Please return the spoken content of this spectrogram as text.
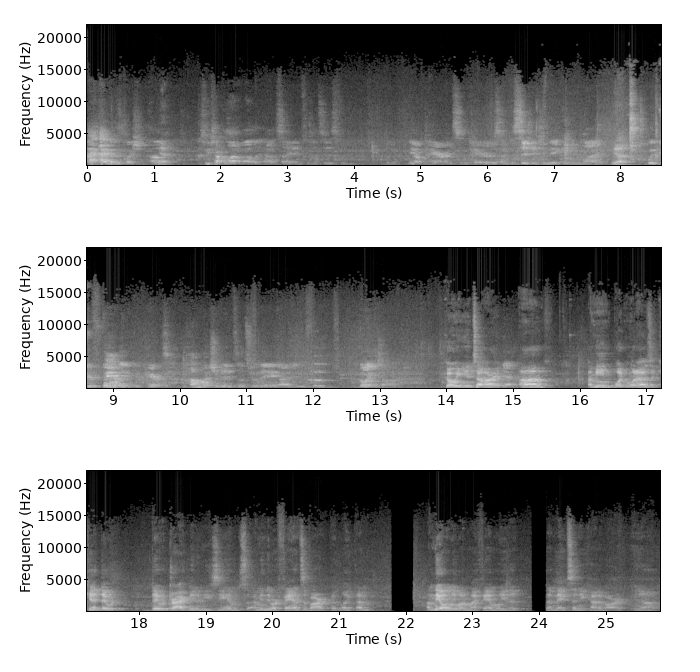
I, I have a good question. Um, Yeah. Because we talk a lot about like outside influences and, like, you know, parents and peers and decisions you make in your life. Yeah. With your family, with your parents, how much of an influence were they on you for going into art? Going into art? Yeah. Um, I mean, when, when I was a kid, they would they would drag me to museums. I mean, they were fans of art, but like I'm I'm the only one in my family that that makes any kind of art. You know,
